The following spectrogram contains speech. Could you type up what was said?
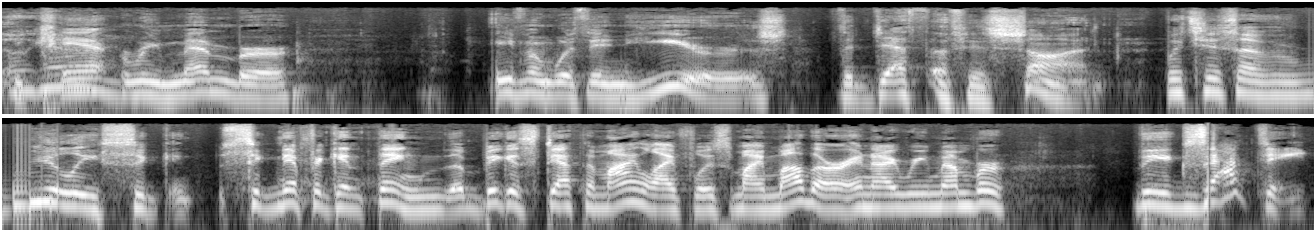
Oh, he yeah. can't remember even within years, the death of his son. which is a really sig- significant thing. The biggest death in my life was my mother, and I remember the exact date.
